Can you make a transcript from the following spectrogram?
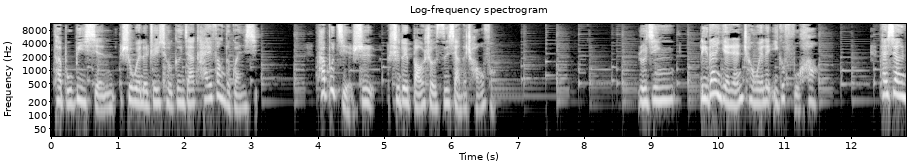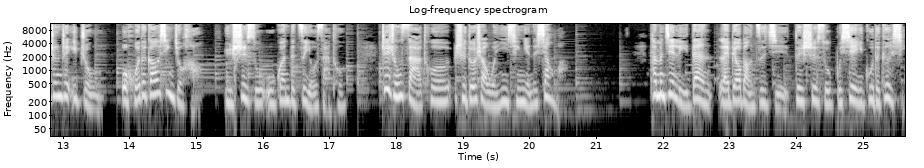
他不避嫌是为了追求更加开放的关系，他不解释是对保守思想的嘲讽。如今，李诞俨然成为了一个符号，他象征着一种我活得高兴就好，与世俗无关的自由洒脱。这种洒脱是多少文艺青年的向往。他们借李诞来标榜自己对世俗不屑一顾的个性，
